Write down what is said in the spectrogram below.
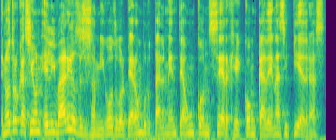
En otra ocasión, él y varios de sus amigos golpearon brutalmente a un conserje con cadenas y piedras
